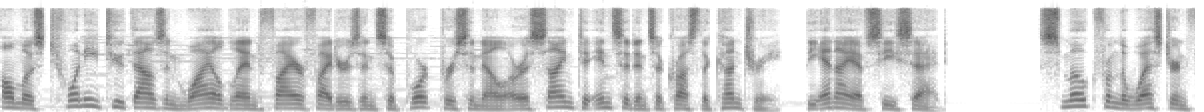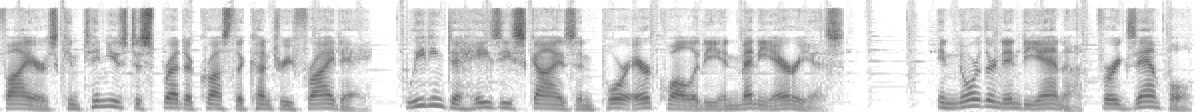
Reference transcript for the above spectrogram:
Almost 22,000 wildland firefighters and support personnel are assigned to incidents across the country, the NIFC said. Smoke from the western fires continues to spread across the country Friday, leading to hazy skies and poor air quality in many areas. In northern Indiana, for example,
